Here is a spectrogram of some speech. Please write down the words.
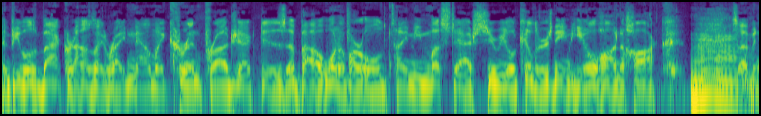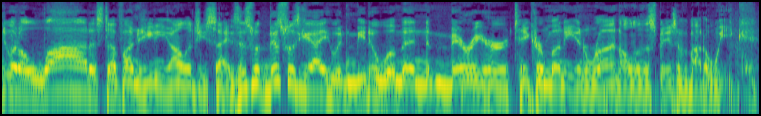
and people's backgrounds. Like right now, my current project is about one of our old timey mustache serial killers named Johann Hoch. So I've been doing a lot of stuff on genealogy sites. This was this was a guy who would meet a woman, marry her, take her money, and run all in the space of about a week.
